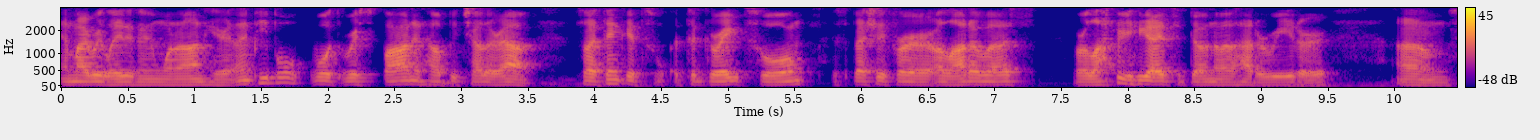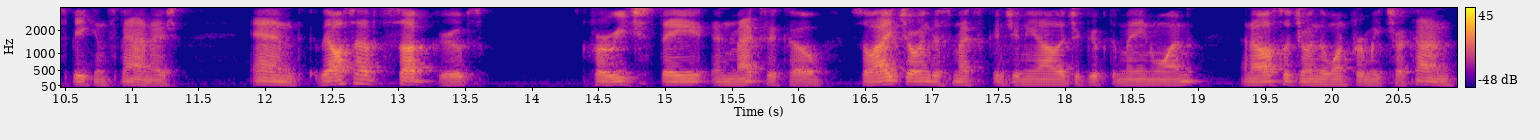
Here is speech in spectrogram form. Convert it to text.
Am I related to anyone on here? And people will respond and help each other out. So I think it's it's a great tool, especially for a lot of us or a lot of you guys who don't know how to read or um, speak in Spanish. And they also have subgroups for each state in Mexico. So I joined this Mexican genealogy group, the main one, and I also joined the one for Michoacan.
